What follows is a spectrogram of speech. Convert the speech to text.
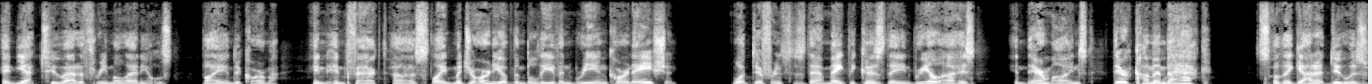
and yet two out of three millennials buy into karma. In, in fact, a slight majority of them believe in reincarnation. What difference does that make? Because they realize in their minds they're coming back. So they got to do is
